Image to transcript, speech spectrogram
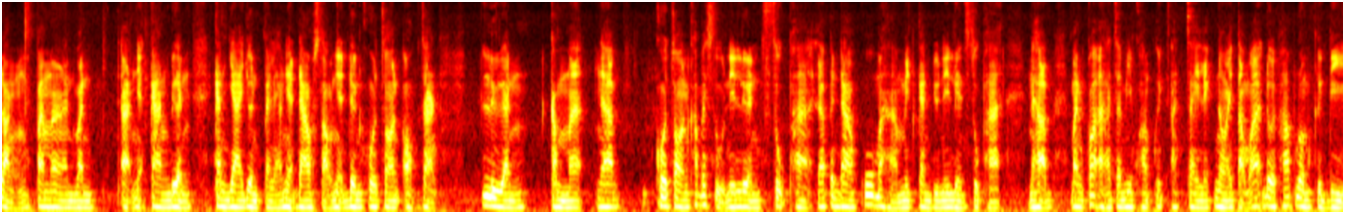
หลังประมาณวัน เนี่ยกลางเดือนกันยายนไปแล้วเนี่ยดาวเสาร์เนี่ยเดินโคจรออกจากเรือนกัมมะนะครับโคจรเข้าไปสู่ในเรือนสุภะแล้วเป็นดาวคู่มหามิตรกันอยู่ในเรือนสุภะ นะครับ มันก็อาจจะมีความอึดอัดใจเล็กน้อย แต่ว่าโดยภาพรวมคือดี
